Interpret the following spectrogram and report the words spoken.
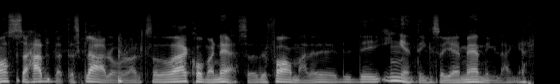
masse helvetes klær overalt, så når jeg kommer ned, så er det faen meg, det, det, det er ingenting som gir mening lenger.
